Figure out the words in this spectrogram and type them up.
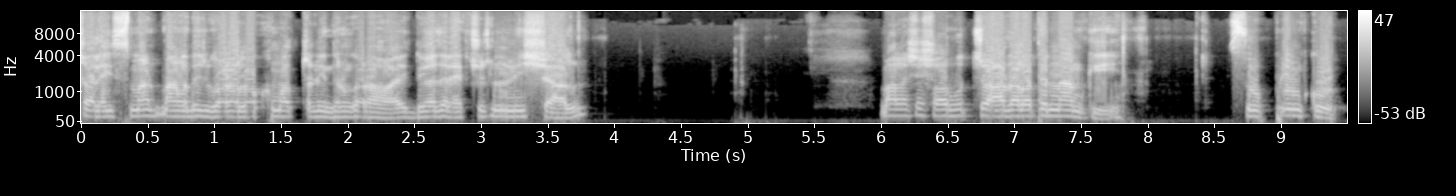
সালে স্মার্ট বাংলাদেশ গড়ার লক্ষ্যমাত্রা নির্ধারণ করা হয়? দুই সাল। বাংলাদেশের সর্বোচ্চ আদালতের নাম কি? Supreme court.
